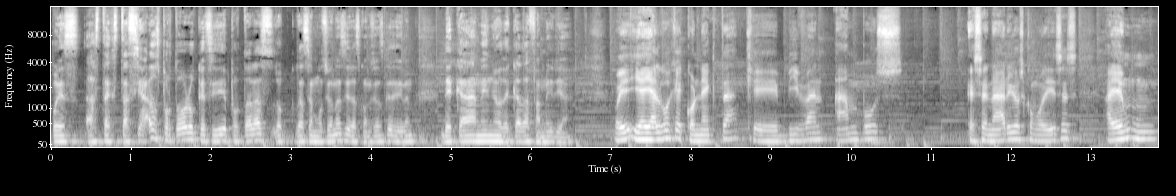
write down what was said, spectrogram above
pues hasta extasiados por todo lo que se vive, por todas las, lo- las emociones y las condiciones que se viven de cada niño, de cada familia. Oye, y hay algo que conecta que vivan ambos escenarios, como dices. Hay un,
